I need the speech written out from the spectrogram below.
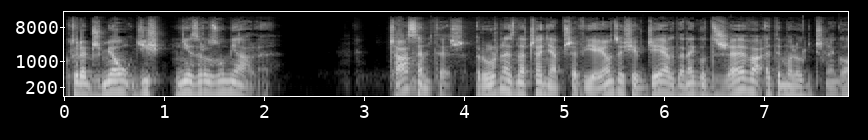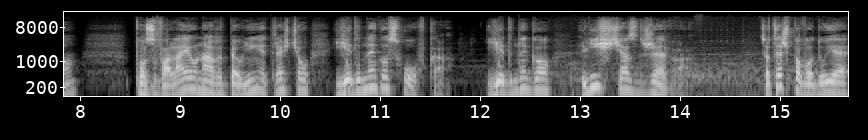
które brzmią dziś niezrozumiale – Czasem też różne znaczenia przewijające się w dziejach danego drzewa etymologicznego pozwalają na wypełnienie treścią jednego słówka, jednego liścia z drzewa, co też powoduje,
